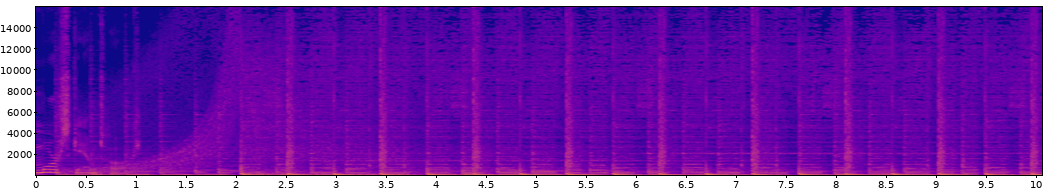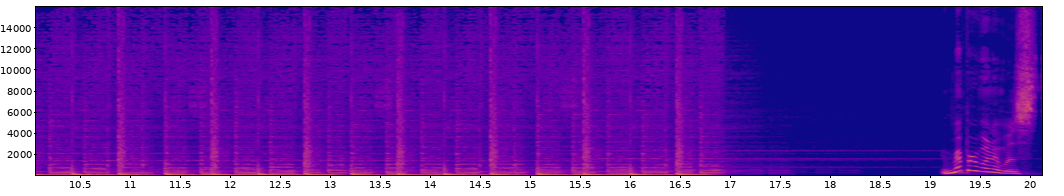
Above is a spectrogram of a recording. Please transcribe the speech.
more scam talk. Remember when it was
